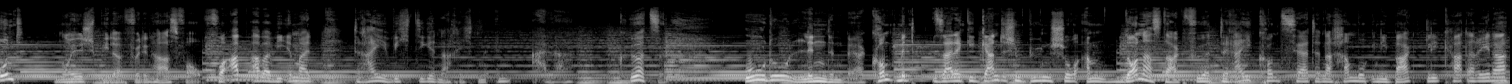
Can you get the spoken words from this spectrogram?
und neue Spieler für den HSV. Vorab aber wie immer drei wichtige Nachrichten in aller Kürze. Udo Lindenberg kommt mit seiner gigantischen Bühnenshow am Donnerstag für drei Konzerte nach Hamburg in die Barclaycard Arena.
